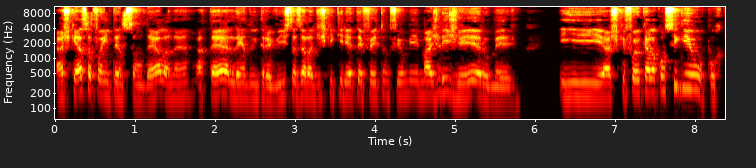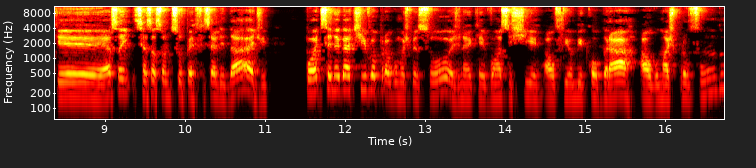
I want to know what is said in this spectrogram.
Acho que essa foi a intenção dela, né? Até lendo entrevistas, ela diz que queria ter feito um filme mais ligeiro mesmo. E acho que foi o que ela conseguiu, porque essa sensação de superficialidade pode ser negativa para algumas pessoas, né, que vão assistir ao filme e cobrar algo mais profundo,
